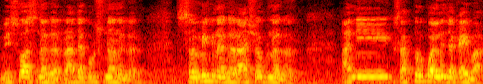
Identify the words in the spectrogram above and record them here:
विश्वासनगर राधाकृष्ण नगर श्रमिक नगर अशोक नगर आणि सातपूर कॉलनीचा काही भाग.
